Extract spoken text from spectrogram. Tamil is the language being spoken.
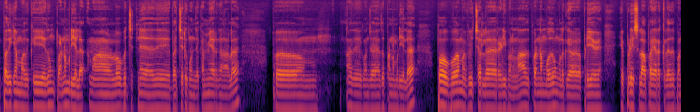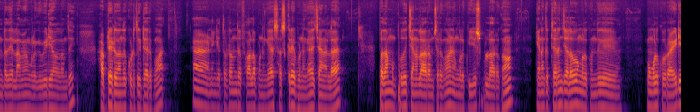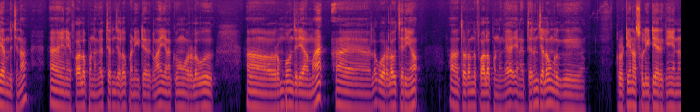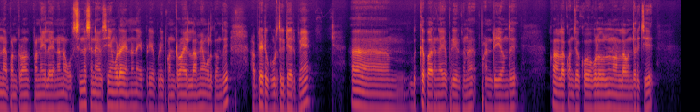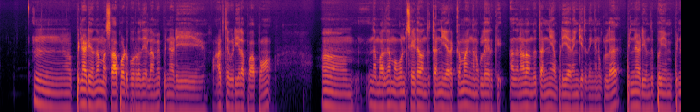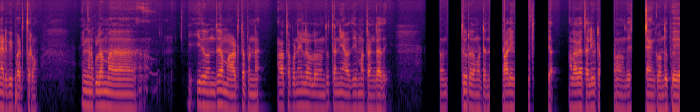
இப்போதைக்கு அதுக்கு எதுவும் பண்ண முடியலை. லோ பட்ஜெட்னு அது பட்ஜெட்டு கொஞ்சம் கம்மியாக இருக்கனால இப்போ அது கொஞ்சம் இது பண்ண முடியலை. போக போக நம்ம ஃப்யூச்சரில் ரெடி பண்ணலாம். அது பண்ணும்போது உங்களுக்கு அப்படியே எப்படி ஸ்லாப்பாக இறக்குறது பண்ணுறது எல்லாமே உங்களுக்கு வீடியோவில் வந்து அப்டேட் வந்து கொடுத்துக்கிட்டே இருப்போம். நீங்கள் தொடர்ந்து ஃபாலோ பண்ணுங்கள் சப்ஸ்கிரைப் பண்ணுங்கள் சேனலை இப்போ தான் புது சேனல் ஆரம்பிச்சிருக்கோம். உங்களுக்கு யூஸ்ஃபுல்லாக இருக்கும். எனக்கு தெரிஞ்ச அளவு உங்களுக்கு வந்து உங்களுக்கு ஒரு ஐடியா இருந்துச்சுன்னா என்னை ஃபாலோ பண்ணுங்கள் தெரிஞ்ச அளவு பண்ணிக்கிட்டே இருக்கலாம். எனக்கும் ஓரளவு ரொம்பவும் தெரியாமல் இல்லை ஓரளவு தெரியும். தொடர்ந்து ஃபாலோ பண்ணுங்கள் எனக்கு தெரிஞ்ச அளவு உங்களுக்கு ரொட்டீனாக சொல்லிகிட்டே இருக்கேன். என்னென்ன பண்ணுறோம் பண்ணையில் என்னென்ன ஒரு சின்ன சின்ன விஷயம் கூட என்னென்ன எப்படி எப்படி பண்ணுறோம் எல்லாமே உங்களுக்கு வந்து அப்டேட்டு கொடுத்துக்கிட்டே இருப்பேன். பிக்கை பாருங்கள் எப்படி இருக்குன்னு. பன்றியை வந்து நல்லா கொஞ்சம் கொ நல்லா வந்துருச்சு. பின்னாடி வந்து நம்ம சாப்பாடு போடுறது எல்லாமே பின்னாடி அடுத்த வீடியோவில் பார்ப்போம். இந்த மாதிரி தான் நம்ம ஒன் சைடாக வந்து தண்ணி இறக்கமாக இங்கனுக்குள்ளே இருக்குது அதனால் வந்து தண்ணி அப்படியே இறங்கிடுது இங்கனுக்குள்ளே. பின்னாடி வந்து போய் பின்னாடி போய் படுத்துகிறோம் இங்கனக்குள்ளே நம்ம இது வந்து நம்ம அடுத்த பண்ணை. அடுத்த பண்ணையில் உள்ள வந்து தண்ணி அதிகமாக தங்காது. தூரம் மட்டும் காலி அழகாக தள்ளி விட்டோம் வந்து டேங்க் வந்து போய்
